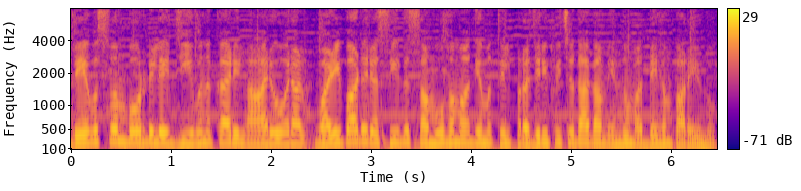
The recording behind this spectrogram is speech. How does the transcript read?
ദേവസ്വം ബോർഡിലെ ജീവനക്കാരിൽ ആരോ ഒരാൾ വഴിപാട് രസീത് സമൂഹമാധ്യമത്തിൽ പ്രചരിപ്പിച്ചതാകാം എന്നും അദ്ദേഹം പറയുന്നു.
